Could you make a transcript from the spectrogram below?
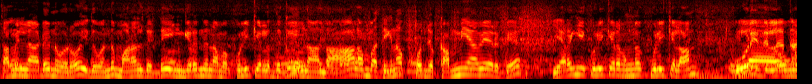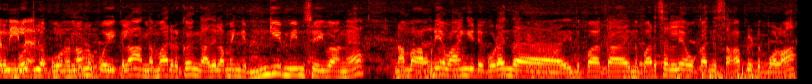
தமிழ்நாடுன்னு வரும். இது வந்து மணல் திட்டு. இங்கேருந்து நம்ம குளிக்கிறதுக்கு இந்த அந்த ஆழம் பார்த்தீங்கன்னா கொஞ்சம் கம்மியாகவே இருக்குது இறங்கி குளிக்கிறவங்க குளிக்கலாம். ஊறிதுல உங்களுக்கு. போட்டில் போகணுன்னாலும் போய்க்கலாம். அந்த மாதிரி இருக்கும். இங்கே அது இல்லாமல் இங்கே இங்கேயும் மீன் செய்வாங்க. நம்ம அப்படியே வாங்கிட்டு கூட இந்த இது ப க- இந்த பரிசல்லே உட்காந்து சாப்பிட்டுட்டு போகலாம்.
